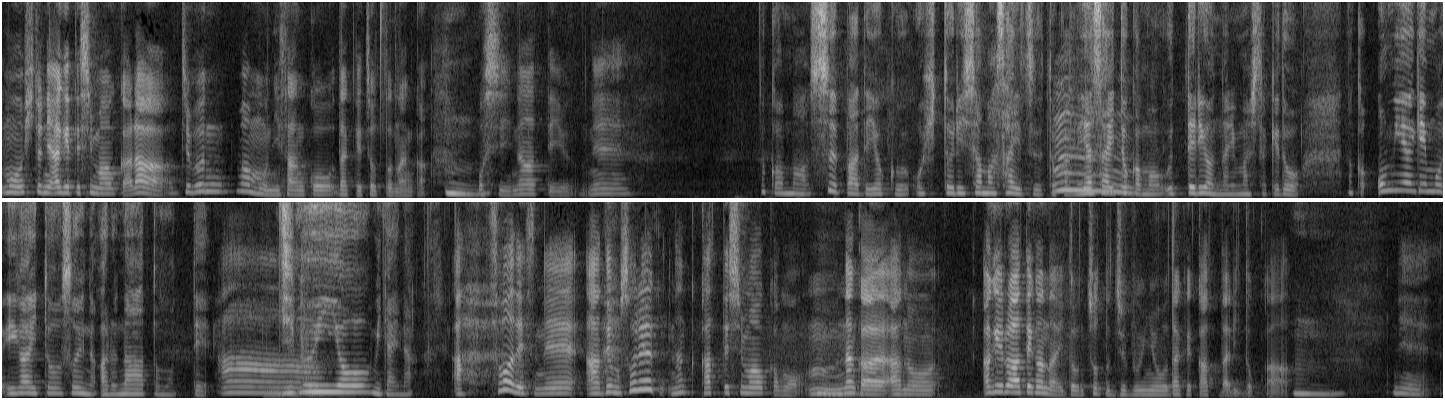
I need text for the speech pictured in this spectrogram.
もう人にあげてしまうから自分はもう23個だけちょっとなんかうん。欲しいなっていうのね、なんかまあスーパーでよくお一人様サイズとか野菜とかも売ってるようになりましたけどなんかお土産も意外とそういうのあるなと思って自分用みたいな。あそうですね。あでもそれなんか買ってしまうかも、うん。うん。なんかあのあげる当てがないとちょっと自分用だけ買ったりとか、うん。ねえ。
